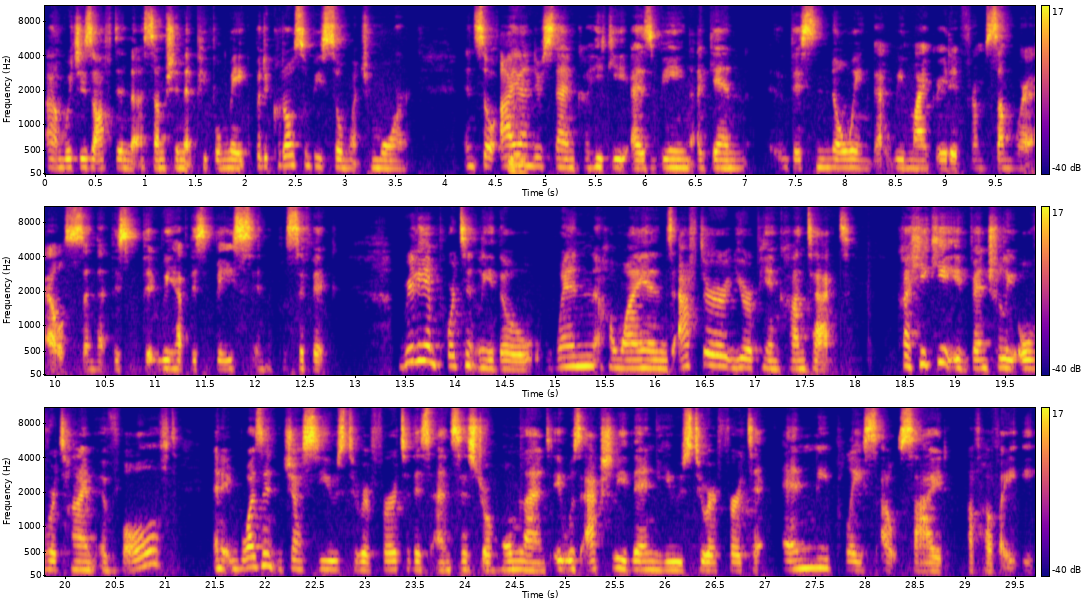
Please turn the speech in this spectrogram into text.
um, which is often the assumption that people make, but it could also be so much more. And so I mm-hmm. understand kahiki as being again this knowing that we migrated from somewhere else and that this that we have this base in the Pacific. Really importantly, though, when Hawaiians after European contact Kahiki eventually over time evolved and it wasn't just used to refer to this ancestral homeland, it was actually then used to refer to any place outside of Hawaii.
